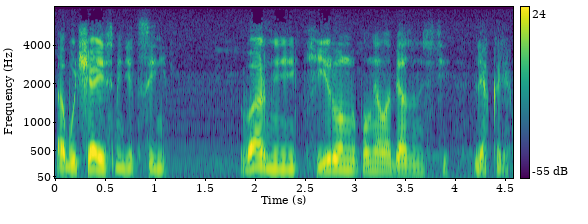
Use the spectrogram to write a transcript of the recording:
обучаясь медицине. В армии Кира он выполнял обязанности лекаря.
